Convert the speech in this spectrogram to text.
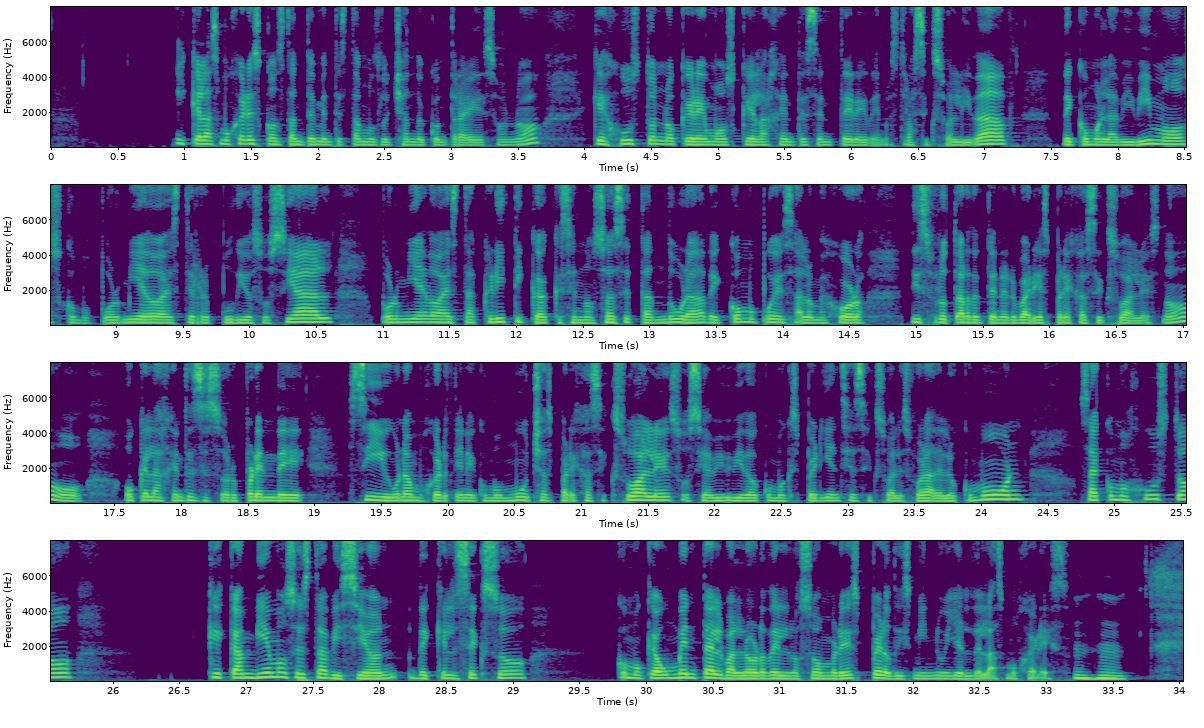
y que las mujeres constantemente estamos luchando contra eso, ¿no? Que justo no queremos que la gente se entere de nuestra sexualidad, de cómo la vivimos, como por miedo a este repudio social, por miedo a esta crítica que se nos hace tan dura de cómo puedes a lo mejor disfrutar de tener varias parejas sexuales, ¿no? O, o que la gente se sorprende si una mujer tiene como muchas parejas sexuales o si ha vivido como experiencias sexuales fuera de lo común. O sea, como justo que cambiemos esta visión de que el sexo como que aumenta el valor de los hombres, pero disminuye el de las mujeres.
